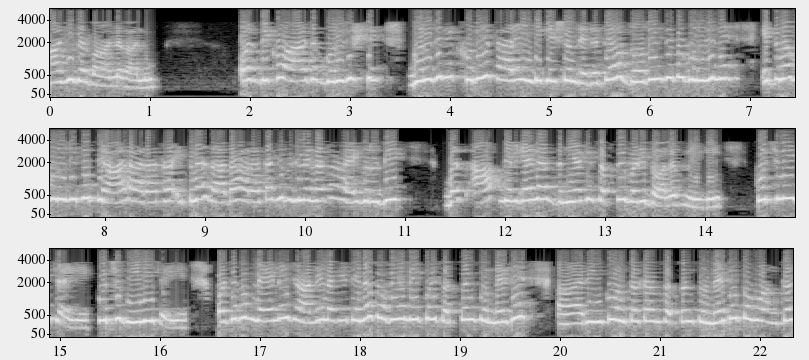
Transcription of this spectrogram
आज ही दरबार लगा लूँ। और देखो, आज अब गुरु जी गुरु जी ने खुद ही सारे इंडिकेशन दे देते हैं और दो दिन से तो गुरु जी ने इतना गुरु जी को प्यार आ रहा था, इतना ज़्यादा आ रहा था कि मुझे लग रहा था, हाय गुरु जी बस आप मिल गए ना दुनिया की सबसे बड़ी दौलत मिल गई। कुछ नहीं चाहिए, कुछ भी नहीं चाहिए। और जब हम नए नए जाने लगे थे ना तो अभी हम एक कोई सत्संग सुन रहे थे रिंकू अंकल का हम सत्संग सुन रहे थे तो वो अंकल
